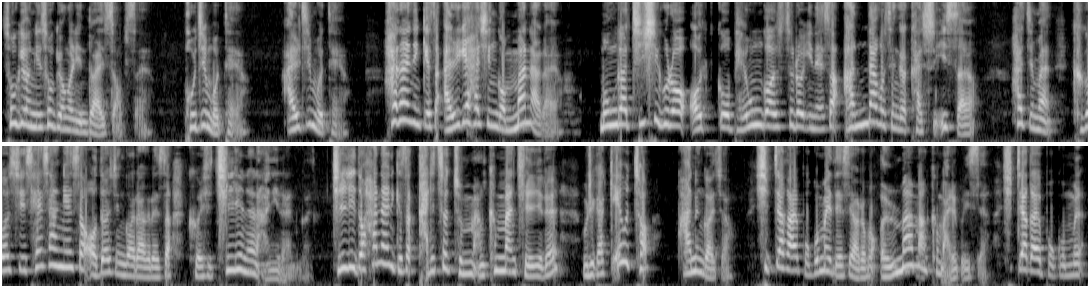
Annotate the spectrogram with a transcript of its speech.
소경이 소경을 인도할 수 없어요. 보지 못해요. 알지 못해요. 하나님께서 알게 하신 것만 알아요. 뭔가 지식으로 얻고 배운 것으로 인해서 안다고 생각할 수 있어요. 하지만 그것이 세상에서 얻어진 거라 그래서 그것이 진리는 아니라는 거죠. 진리도 하나님께서 가르쳐 준 만큼만 진리를 우리가 깨우쳐 아는 거죠. 십자가의 복음에 대해서 여러분 얼마만큼 알고 있어요? 십자가의 복음을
